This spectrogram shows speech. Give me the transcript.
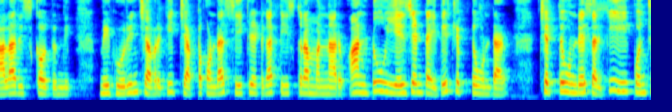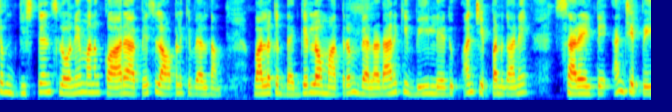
చాలా రిస్క్ అవుతుంది. మీ గురించి ఎవరికి చెప్పకుండా సీక్రెట్గా తీసుకురమ్మన్నారు అంటూ ఏజెంట్ అయితే చెప్తూ ఉంటాడు. చెప్తూ ఉండేసరికి కొంచెం డిస్టెన్స్లోనే మనం కారు ఆపేసి లోపలికి వెళ్దాం. వాళ్ళకి దగ్గరలో మాత్రం వెళ్ళడానికి వీల్లేదు అని చెప్పాను కానీ సరే అయితే అని చెప్పి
